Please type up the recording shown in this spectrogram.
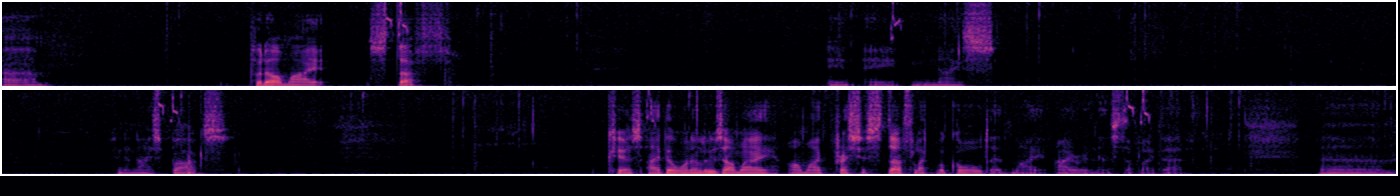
um, put all my stuff in a nice in a nice box. Because I don't want to lose all my all my precious stuff like my gold and my iron and stuff like that. Um,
